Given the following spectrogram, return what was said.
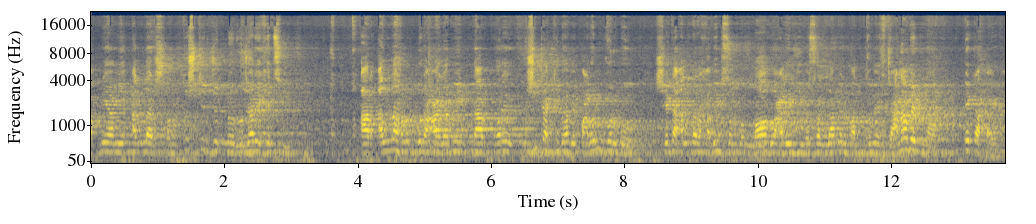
আপনি আমি আল্লাহর সন্তুষ্টির জন্য রোজা রেখেছি আর আল্লাহ রব্বুল আলমিন তার পরের খুশিটা কীভাবে পালন করব সেটা আল্লাহর হাবিব সাল্লাহ আলহি ওয়াসাল্লামের মাধ্যমে জানাবেন না, এটা হয় না।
